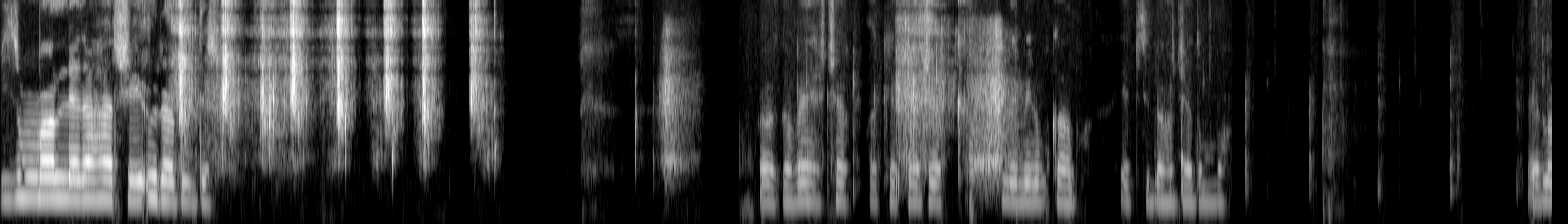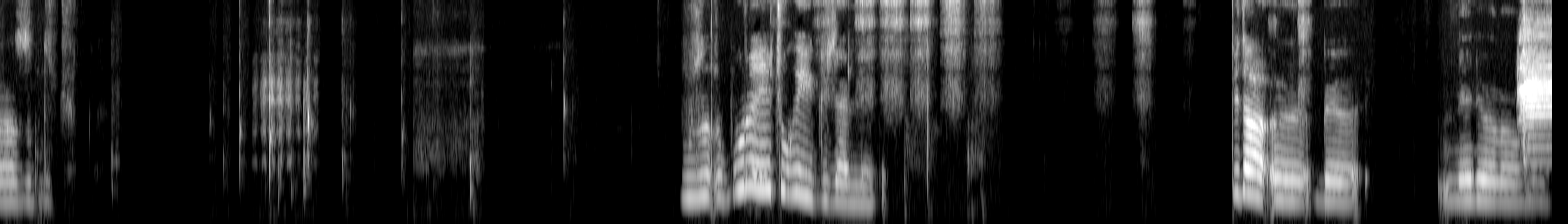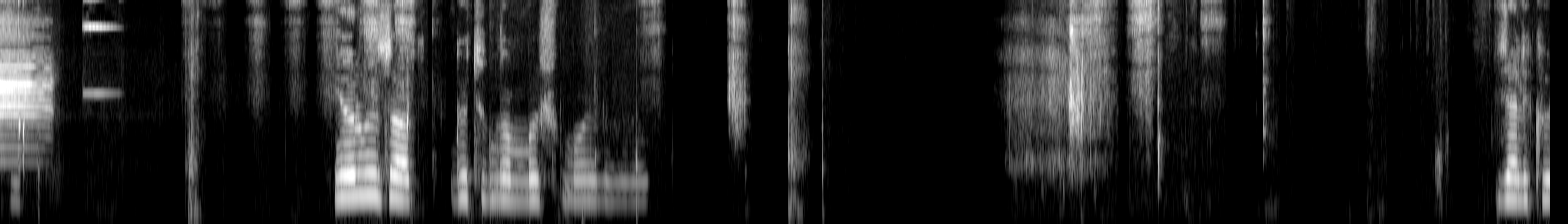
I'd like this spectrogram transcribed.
Bizim mahallede her şey önemlidir. Kanka be çakmak yapacak. Ne benim kaldı. Hepsini harcadım bu. E lazımdı çünkü. Bu- Burayı çok iyi güzelledim. Bir daha e, be, ne diyorlar Yarım saat götümden başıma oynuyorum. Güzellik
